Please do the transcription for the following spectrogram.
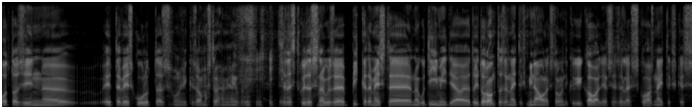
Otto siin äh, ETV-s kuulutas, mul on ikka sammast vähe millegipärast, sellest, kuidas nagu see pikkade meeste nagu tiimid ja, ja tõi Toronto seal näiteks, mina oleks toonud ikkagi Cavaliersi selles kohas näiteks, kes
